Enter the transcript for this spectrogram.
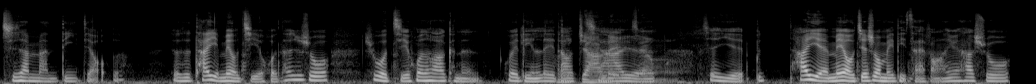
其实还蛮低调的。就是他也没有结婚，他就说，说我结婚的话可能会连累到家人，这也不，他也没有接受媒体采访，因为他说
